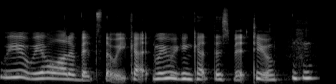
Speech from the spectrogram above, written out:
we we have a lot of bits that we cut. Maybe we can cut this bit too.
